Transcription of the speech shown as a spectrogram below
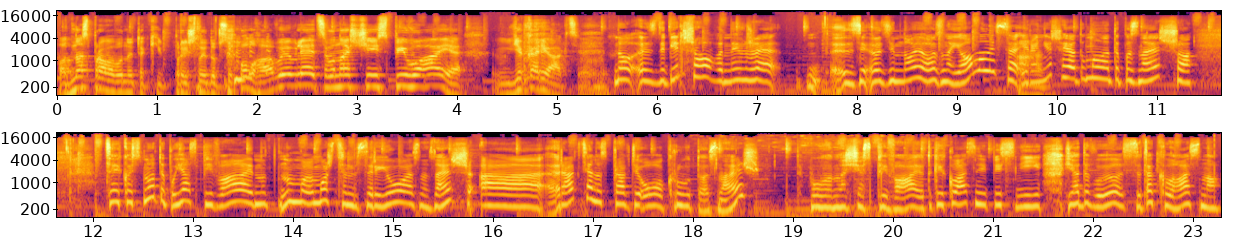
Одна справа, вони такі прийшли до психолога, а виявляється, вона ще й співає. Яка реакція у них? Ну, здебільшого вони вже зі, зі мною ознайомилися, Ага. і раніше я думала, типу, знаєш, що. Це якось, ну, типу, я співаю, ну, ну може, це не серйозно, знаєш. А реакція насправді о, круто, знаєш. Типу, вона ще співає, такі класні пісні. Я дивилася, це так класно.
